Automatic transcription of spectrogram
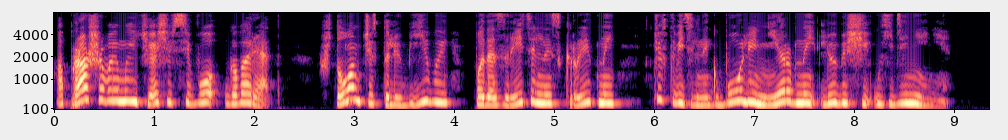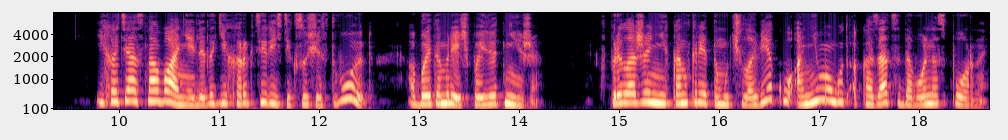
опрашиваемые чаще всего говорят, что он честолюбивый, подозрительный, скрытный, чувствительный к боли, нервный, любящий уединение. И хотя основания для таких характеристик существуют, об этом речь пойдет ниже, в приложении к конкретному человеку они могут оказаться довольно спорны.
